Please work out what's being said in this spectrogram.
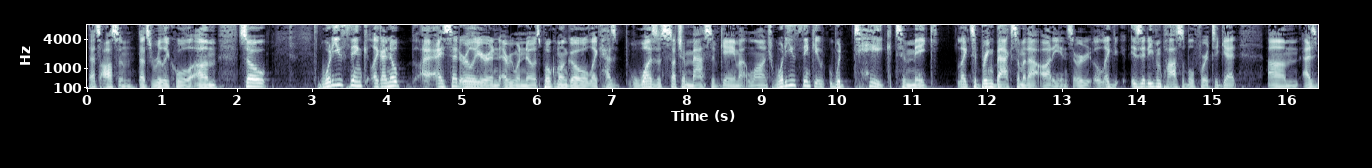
That's awesome. That's really cool. Um, so what do you think? Like, I know I I said earlier, and everyone knows, Pokemon Go like has was a, such a massive game at launch. What do you think it would take to make like to bring back some of that audience, or like is it even possible for it to get um, as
